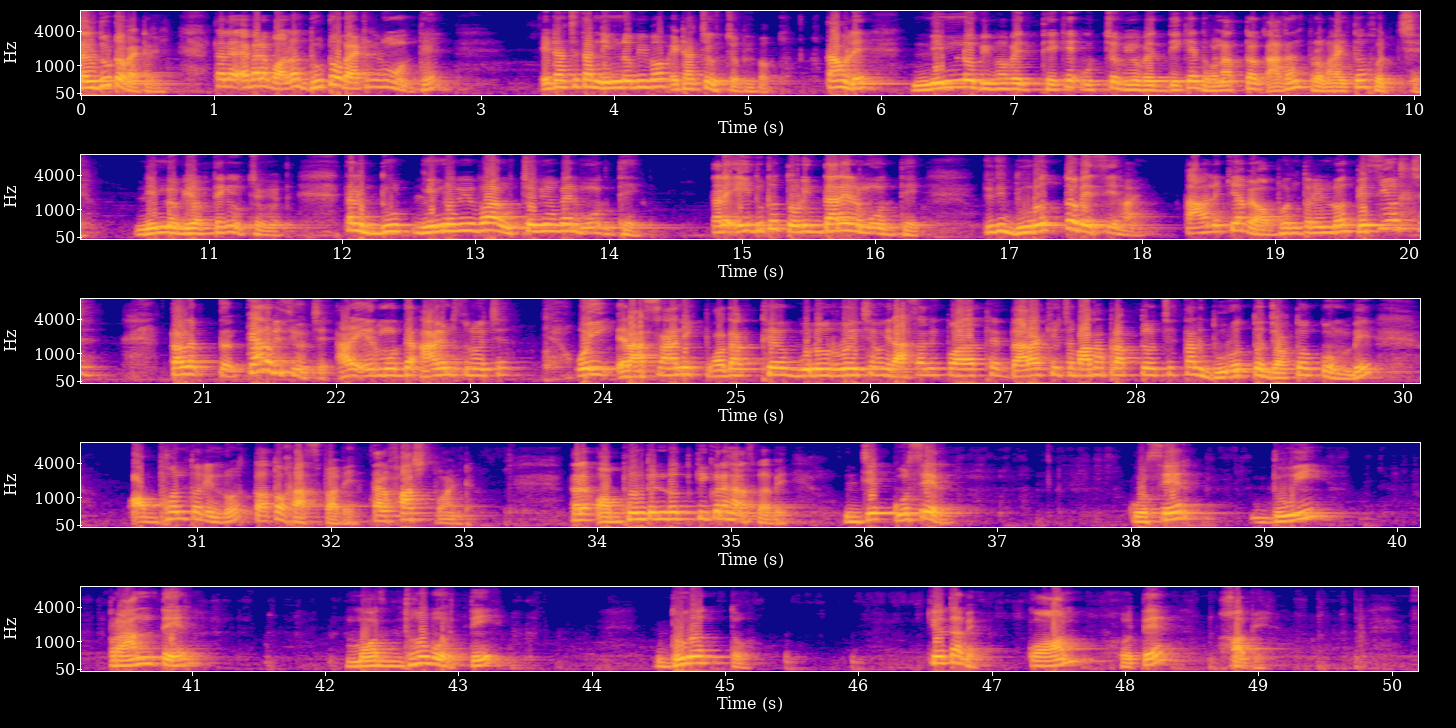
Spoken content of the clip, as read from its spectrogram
তাহলে দুটো ব্যাটারি। তাহলে এবারে বলো, দুটো ব্যাটারির মধ্যে এটা হচ্ছে তার নিম্ন বিভব, এটা হচ্ছে উচ্চ বিভব। তাহলে নিম্ন বিভবের থেকে উচ্চ বিভবের দিকে ধনাত্মক আদান প্রবাহিত হচ্ছে। নিম্ন বিভব থেকে উচ্চ বিভব তাহলে দু, নিম্ন বিভব আর উচ্চ বিভবের মধ্যে, তাহলে এই দুটো তড়িৎদ্বারের মধ্যে যদি দূরত্ব বেশি হয়, তাহলে কি হবে? অভ্যন্তরীণ রোধ বেশি হচ্ছে। তাহলে কেন বেশি হচ্ছে? আর এর মধ্যে আয়ন্স রয়েছে। ওই রাসায়নিক পদার্থগুলো রয়েছে, ওই রাসায়নিক পদার্থের দ্বারা কি হচ্ছে? বাধাপ্রাপ্ত হচ্ছে। তাহলে দূরত্ব যত কমবে, অভ্যন্তরীণ রোধ তত হ্রাস পাবে। তাহলে ফার্স্ট পয়েন্ট তাহলে অভ্যন্তরীণ রোধ কি করে হ্রাস পাবে? যে কোষের কোষের দুই প্রান্তের মধ্যবর্তী দূরত্ব কি হতে হবে কম হতে হবে।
